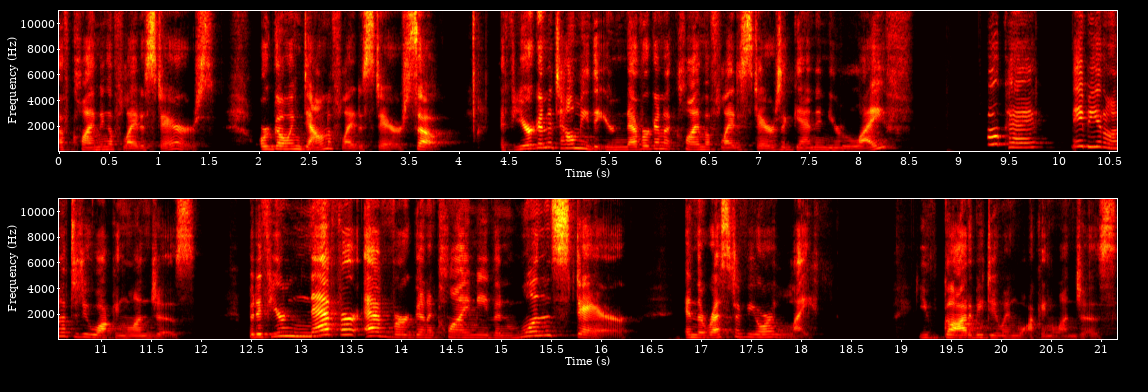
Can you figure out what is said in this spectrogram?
of climbing a flight of stairs or going down a flight of stairs. So, if you're going to tell me that you're never going to climb a flight of stairs again in your life, okay, maybe you don't have to do walking lunges. But if you're never, ever going to climb even one stair in the rest of your life, you've got to be doing walking lunges.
